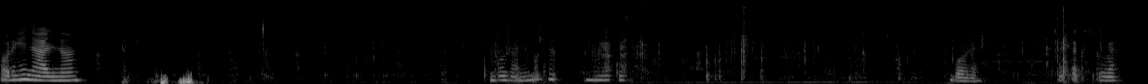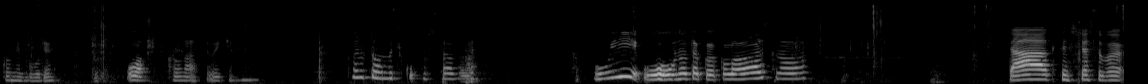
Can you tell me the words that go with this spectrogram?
Оригінально. Боже, не можна якось. Боже, це так легко не буде. О, клас, витягнулося. Картоночку поставили. Ой, о, воно таке класно. Так, це стресова,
